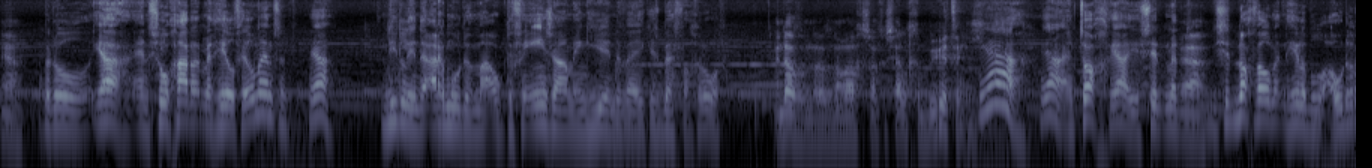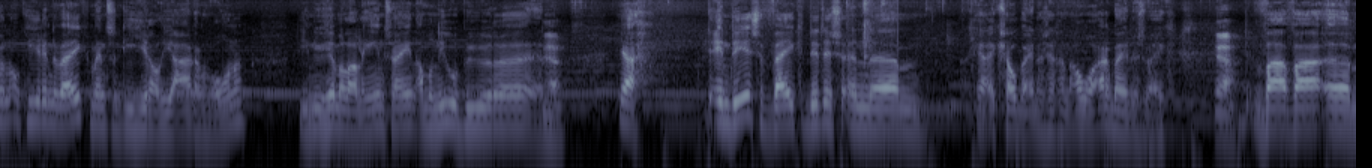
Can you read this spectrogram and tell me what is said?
ja. Ik bedoel, ja, en zo gaat het met heel veel mensen. Ja. Niet alleen de armoede, maar ook de vereenzaming hier in de week is best wel groot. En dat omdat het nog wel zo'n gezellige buurt is. Ja, ja, en toch, ja, je, zit met, Ja. je zit nog wel met een heleboel ouderen ook hier in de wijk. Mensen die hier al jaren wonen. Die nu helemaal alleen zijn, allemaal nieuwe buren. En, Ja. ja, in deze wijk, dit is een, ehm, ja, ik zou bijna zeggen een oude arbeiderswijk. Ja. Waar, waar, ehm,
